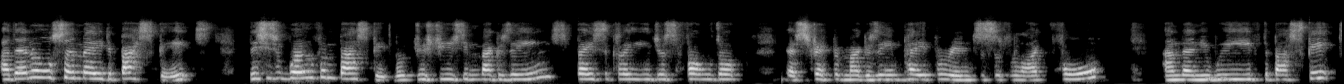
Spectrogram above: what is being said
I then also made a basket. This is a woven basket, but just using magazines. Basically, you just fold up a strip of magazine paper into sort of like four, and then you weave the basket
